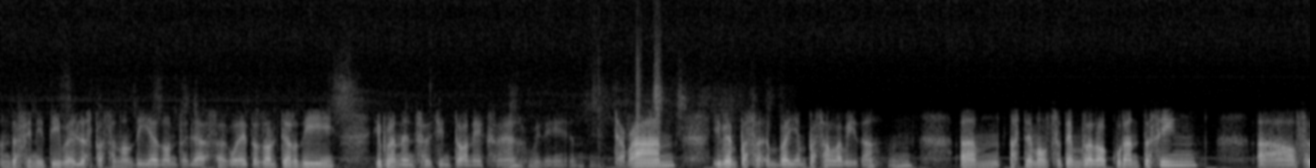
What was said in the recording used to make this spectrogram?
en definitiva, elles passen el dia doncs, allà asseguretes al jardí i prenent-se gin tònics, eh? Vull dir, xerrant i ben passa, veient passant la vida. Mm? Um, estem al setembre del 45, uh,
